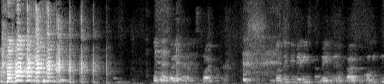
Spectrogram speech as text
Isso aí é. Então tem que ver isso também, né? O cara ficou deprimido.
